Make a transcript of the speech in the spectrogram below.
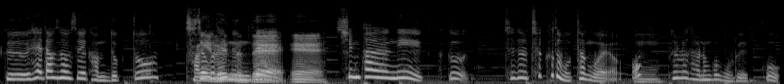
그 해당 선수의 감독도 지적을 항의를 했는데 예. 심판이 그 제대로 체크도 못한 거예요. 어? 음. 별로 다른 거 모르겠고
